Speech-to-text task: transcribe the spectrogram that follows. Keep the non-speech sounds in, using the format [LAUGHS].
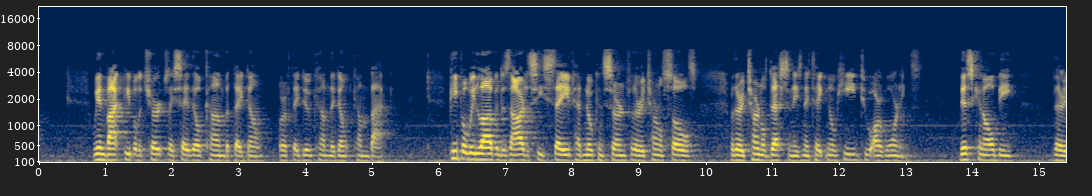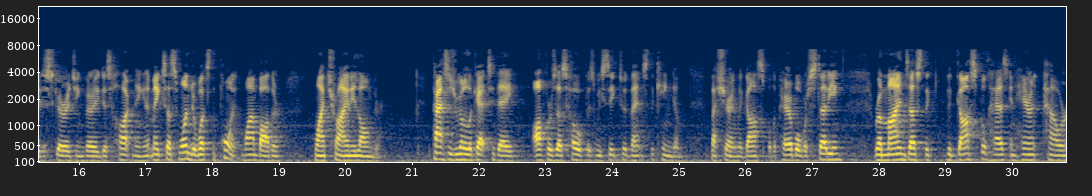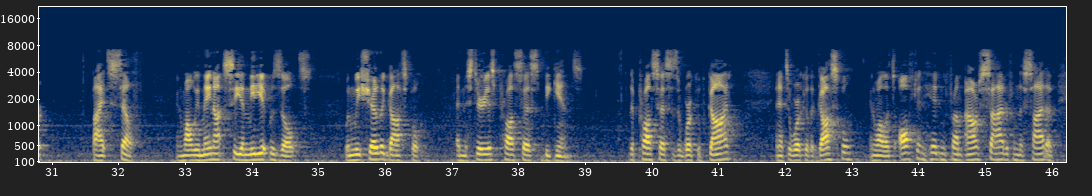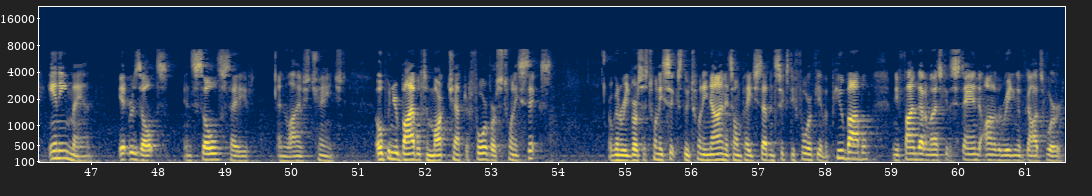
We invite people to church, they say they'll come, but they don't. Or if they do come, they don't come back. People we love and desire to see saved have no concern for their eternal souls or their eternal destinies, and they take no heed to our warnings. This can all be very discouraging, very disheartening, and it makes us wonder what's the point? Why bother? Why try any longer? The passage we're going to look at today offers us hope as we seek to advance the kingdom by sharing the gospel. The parable we're studying reminds us that the gospel has inherent power by itself. And while we may not see immediate results, when we share the gospel, a mysterious process begins. The process is a work of God, and it's a work of the gospel. And while it's often hidden from our side or from the side of any man, it results in souls saved and lives changed. Open your Bible to Mark chapter 4, verse 26. We're going to read verses 26 through 29. It's on page 764 if you have a Pew Bible. When you find that, I'm going to ask you to stand to honor the reading of God's Word.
